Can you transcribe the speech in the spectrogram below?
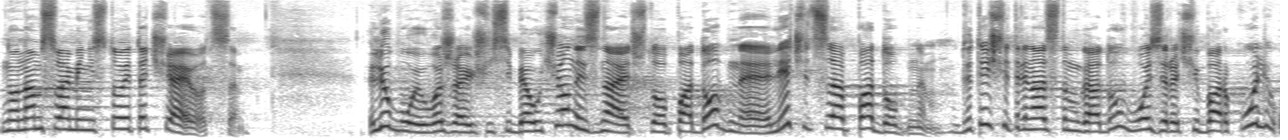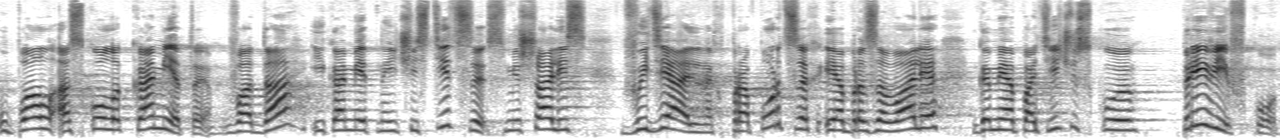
но нам с вами не стоит отчаиваться. Любой уважающий себя ученый знает, что подобное лечится подобным. В 2013 году в озеро Чебаркуль упал осколок кометы. Вода и кометные частицы смешались в идеальных пропорциях и образовали гомеопатическую прививку.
